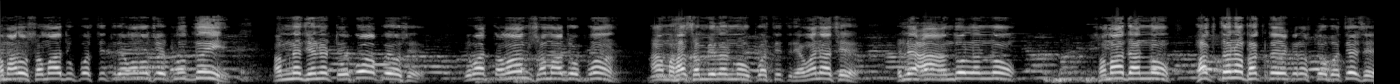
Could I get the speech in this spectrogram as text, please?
અમારો સમાજ ઉપસ્થિત રહેવાનો છે એટલું જ નહીં, અમને જેને ટેકો આપ્યો છે, એવા તમામ સમાજો પણ આ મહાસંમેલનમાં ઉપસ્થિત રહેવાના છે. એટલે આ આંદોલનનો સમાધાનનો ફક્ત ને ફક્ત એક રસ્તો બચે છે,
